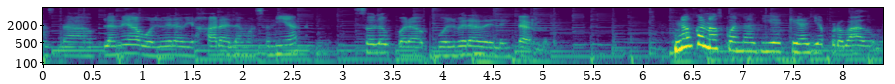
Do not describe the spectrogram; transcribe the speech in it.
hasta planea volver a viajar a la Amazonía solo para volver a deleitarlo. No conozco a nadie que haya probado,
